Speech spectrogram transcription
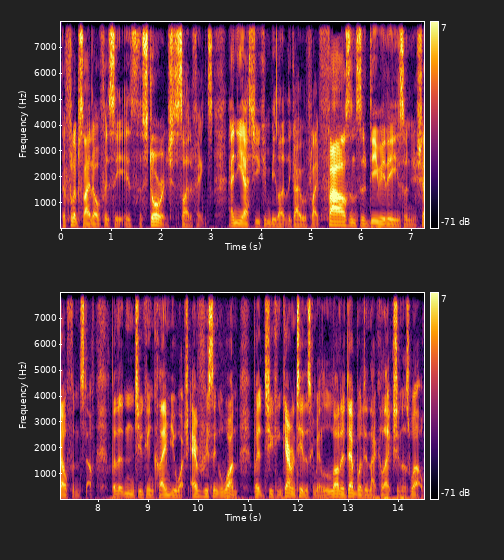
The flip side, obviously, is the storage side of things. And yes, you can be like the guy with like thousands of DVDs on your shelf and stuff, but then you can claim you watch every single one. But you can guarantee there's going to be a lot of deadwood in that collection as well.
